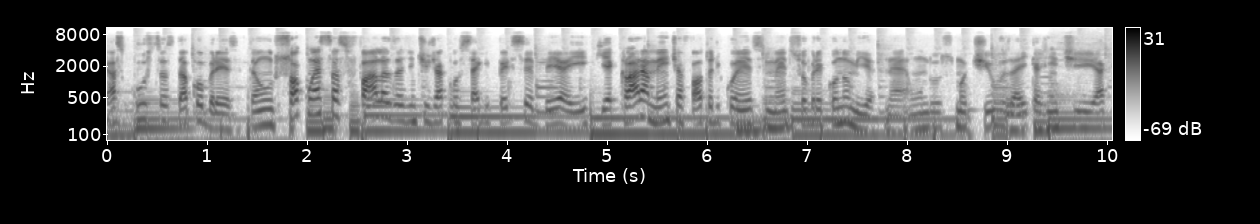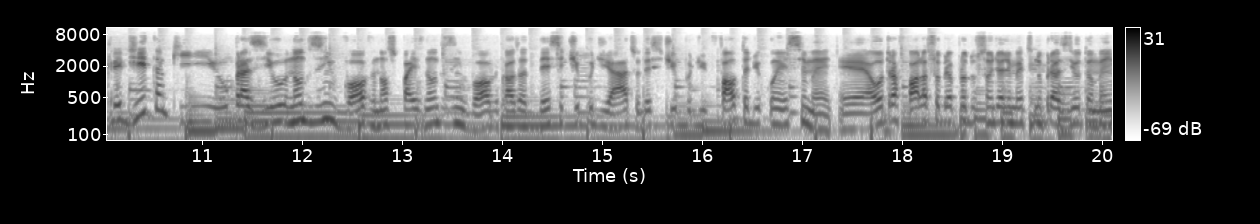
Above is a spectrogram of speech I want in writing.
às custas da pobreza. Então, só com essas falas a gente já consegue perceber aí que é claramente a falta de conhecimento sobre economia, né? Um dos motivos aí que a gente acredita que o Brasil não desenvolve, o nosso país não desenvolve por causa desse tipo de atos, desse tipo de falta de conhecimento. É, outra outra fala sobre a produção de alimentos no Brasil também.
